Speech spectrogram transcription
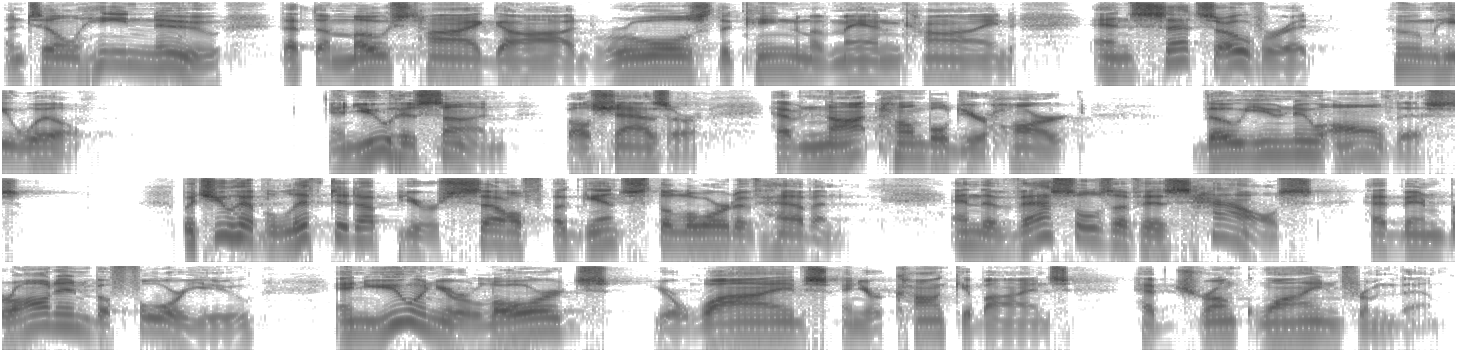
until he knew that the Most High God rules the kingdom of mankind and sets over it whom he will. And you, his son, Belshazzar, have not humbled your heart, though you knew all this. But you have lifted up yourself against the Lord of heaven, and the vessels of his house have been brought in before you, and you and your lords, your wives, and your concubines have drunk wine from them.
